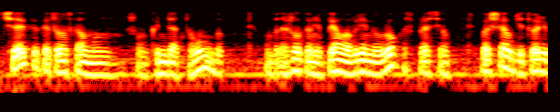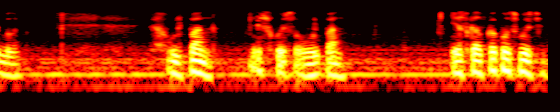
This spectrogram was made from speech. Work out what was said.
человека, который он сказал, что он кандидат наук был, он подошел ко мне прямо во время урока, спросил. Большая аудитория была. Ульпан. Есть такое слово ульпан. Я сказал, в каком смысле?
